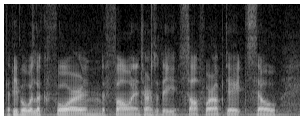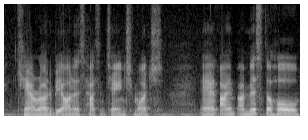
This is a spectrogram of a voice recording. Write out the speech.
that people would look for in the phone in terms of the software update. So camera, to be honest, hasn't changed much. And I, I miss the whole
